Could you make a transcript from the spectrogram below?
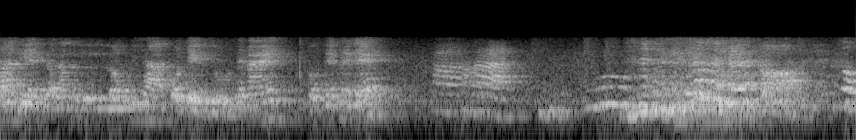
ว่าเรียนกำลังลงวิชาโปรเจกต์อยู่ใช่ไหมโปรเจกต์ไหนเด็กค่ะอ๋อส่ง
